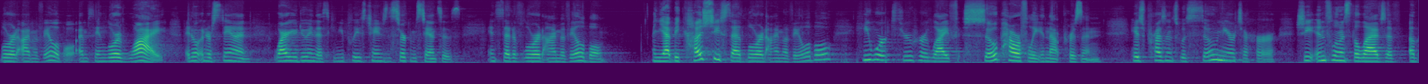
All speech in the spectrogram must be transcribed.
Lord, I'm available. I'm saying, Lord, why? I don't understand. Why are you doing this? Can you please change the circumstances? Instead of, Lord, I'm available. And yet, because she said, Lord, I'm available, he worked through her life so powerfully in that prison. His presence was so near to her. She influenced the lives of, of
